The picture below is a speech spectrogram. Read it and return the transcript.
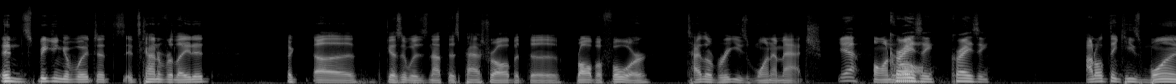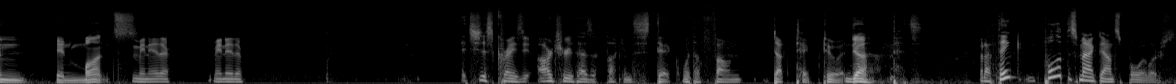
And speaking of which, it's it's kind of related. Uh, because it was not this past Raw, but the Raw before. Tyler Breeze won a match Yeah, on crazy, Raw. crazy. I don't think he's won in months. Me neither. Me neither. It's just crazy. R-Truth has a fucking stick with a phone duct tape to it. Yeah. That's, but I think pull up the SmackDown spoilers.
